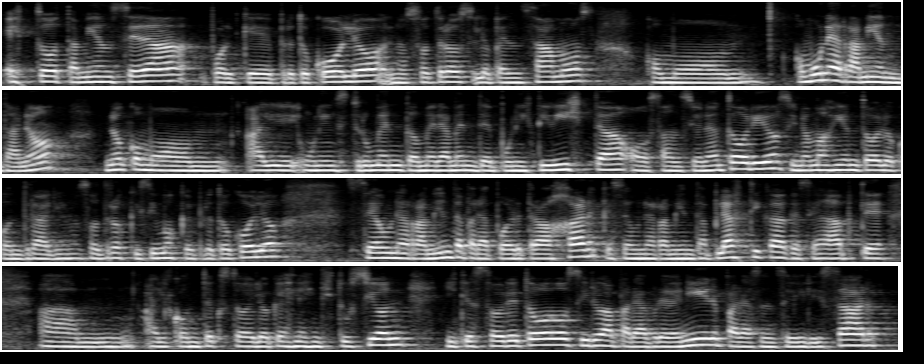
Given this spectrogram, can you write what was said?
Esto también se da porque protocolo nosotros lo pensamos como, como una herramienta, ¿no? No como un instrumento meramente punitivista o sancionatorio, sino más bien todo lo contrario. Nosotros quisimos que el protocolo sea una herramienta para poder trabajar, que sea una herramienta plástica, que se adapte al contexto de lo que es la institución y que sobre todo sirva para prevenir, para sensibilizar,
